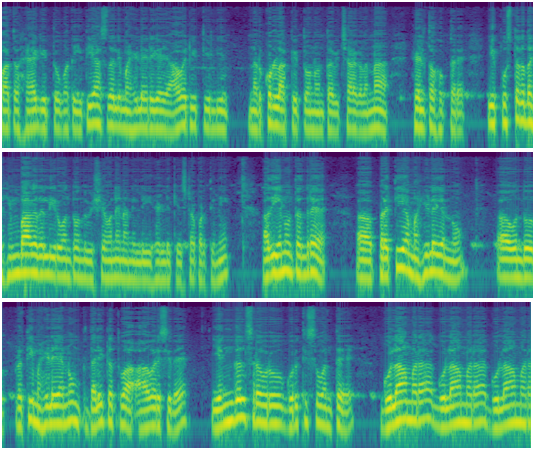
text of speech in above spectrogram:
ಪಾತ್ರ ಹೇಗಿತ್ತು, ಮತ್ತೆ ಇತಿಹಾಸದಲ್ಲಿ ಮಹಿಳೆಯರಿಗೆ ಯಾವ ರೀತಿಯಲ್ಲಿ ನಡ್ಕೊಳ್ಳಾಗ್ತಿತ್ತು ಅನ್ನುವಂಥ ವಿಚಾರಗಳನ್ನ ಹೇಳ್ತಾ ಹೋಗ್ತಾರೆ. ಈ ಪುಸ್ತಕದ ಹಿಂಭಾಗದಲ್ಲಿ ಇರುವಂತಹ ಒಂದು ವಿಷಯವನ್ನೇ ನಾನು ಇಲ್ಲಿ ಹೇಳಲಿಕ್ಕೆ ಇಷ್ಟಪಡ್ತೀನಿ. ಅದು ಏನು ಅಂತಂದ್ರೆ ಪ್ರತಿಯ ಮಹಿಳೆಯನ್ನು ಒಂದು ಪ್ರತಿ ಮಹಿಳೆಯನ್ನು ದಲಿತತ್ವ ಆವರಿಸಿದೆ. ಎಂಗಲ್ಸ್ ರವರು ಗುರುತಿಸುವಂತೆ ಗುಲಾಮರ ಗುಲಾಮರ ಗುಲಾಮರ,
